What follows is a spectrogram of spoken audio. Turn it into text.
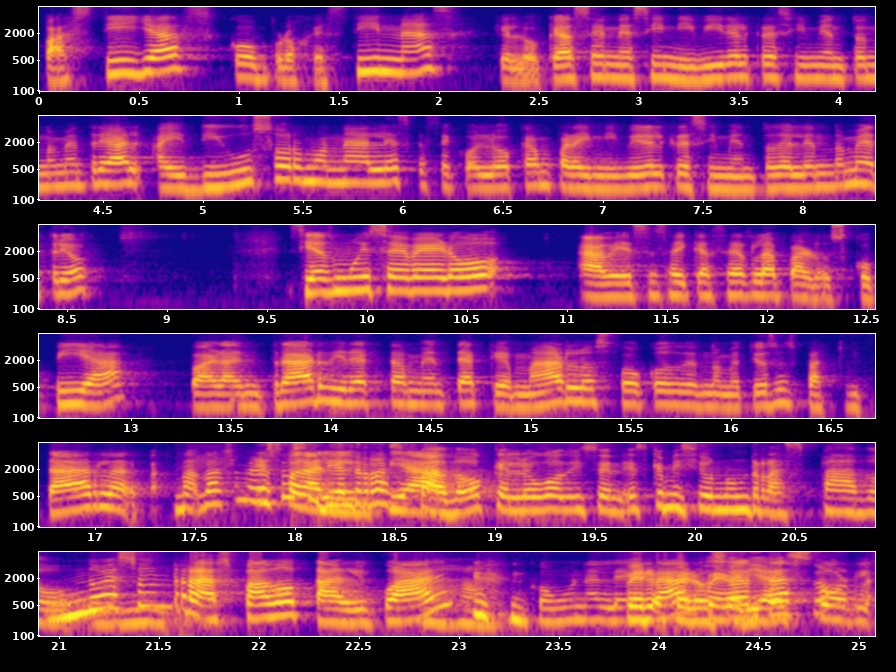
pastillas con progestinas que lo que hacen es inhibir el crecimiento endometrial, hay DIUs hormonales que se colocan para inhibir el crecimiento del endometrio. Si es muy severo, a veces hay que hacer la paroscopía para entrar directamente a quemar los focos de endometriosis, para quitarla, más o menos Eso para sería el raspado, que luego dicen, es que me hicieron un raspado. No es un raspado tal cual, Ajá. como una letra, Pero- pero, pero ¿sería entras por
